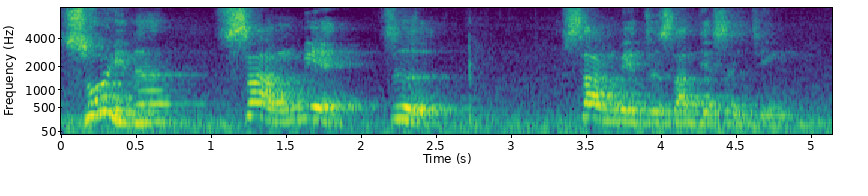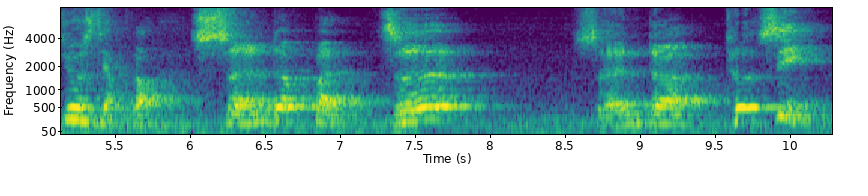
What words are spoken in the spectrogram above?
所以呢，上面这上面这三节圣经。就是讲到神的本质、神的特性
